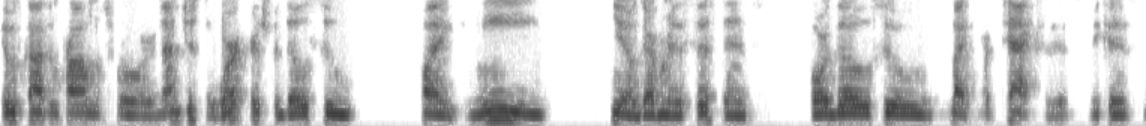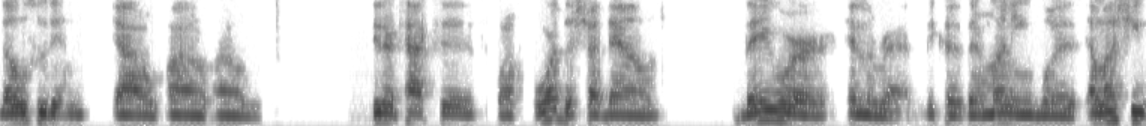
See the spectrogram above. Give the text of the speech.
it was causing problems for not just the workers, for those who like need, you know, government assistance or those who like for taxes, because those who didn't, you know, um, um, do their taxes before the shutdown, they were in the red because their money was unless you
